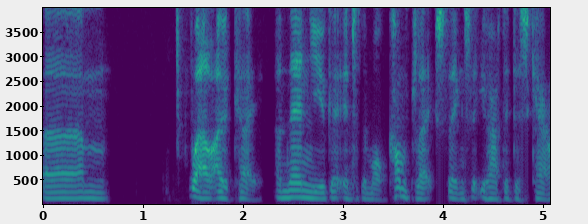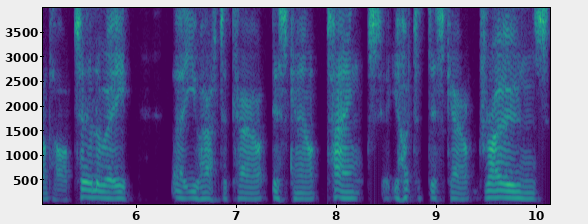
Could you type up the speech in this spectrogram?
Um, well, okay. And then you get into the more complex things that you have to discount artillery, uh, you have to count, discount tanks, you have to discount drones,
